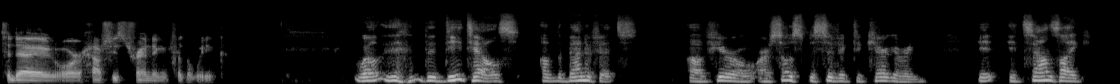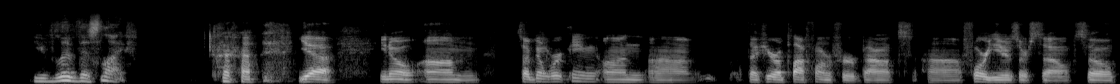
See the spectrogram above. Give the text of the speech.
today or how she's trending for the week. Well, the details of the benefits of Hero are so specific to caregiving. It, it sounds like you've lived this life. yeah, you know, um, so I've been working on uh, the Hero platform for about uh, four years or so. So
